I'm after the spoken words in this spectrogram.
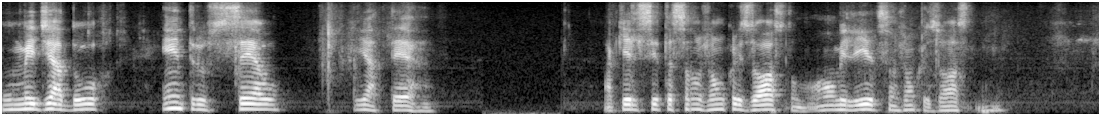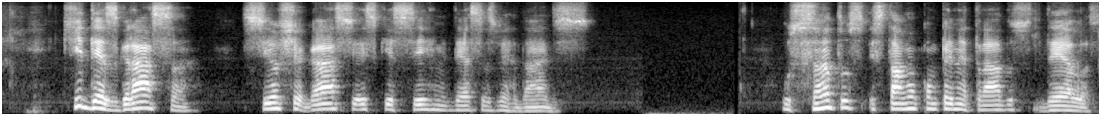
um mediador entre o céu e a terra. Aqui ele cita São João Crisóstomo, a homilia de São João Crisóstomo. Que desgraça se eu chegasse a esquecer-me dessas verdades. Os santos estavam compenetrados delas.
